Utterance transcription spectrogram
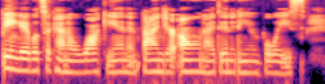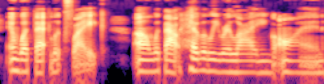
being able to kind of walk in and find your own identity and voice and what that looks like. Um, without heavily relying on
